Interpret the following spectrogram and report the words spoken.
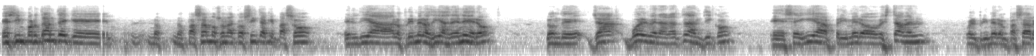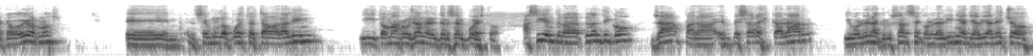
es importante que nos, pasamos una cosita que pasó el día, los primeros días de enero, donde ya vuelven al Atlántico. Eh, seguía primero Vestaven, fue el primero en pasar Cabo de Hornos. Eh, el segundo puesto estaba Dalín y Tomás Rollán en el tercer puesto. Así entra al Atlántico ya para empezar a escalar y volver a cruzarse con la línea que habían hecho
